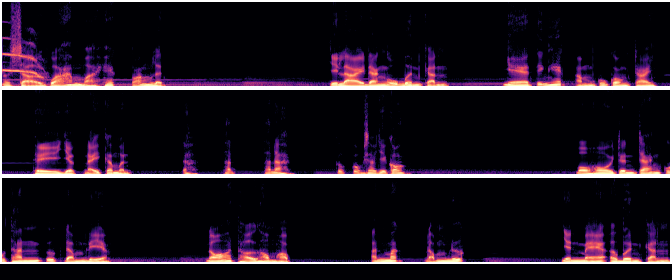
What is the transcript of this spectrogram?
Nó sợ quá mà hét toán lên. Chị lại đang ngủ bên cạnh, Nghe tiếng hét ầm của con trai. Thì giật nảy cả mình. À, Thanh, Thanh à con, con sao vậy con? Mồ hôi trên trán của Thanh ướt đầm đìa. Nó thở hồng hộc Ánh mắt đẫm nước. Nhìn mẹ ở bên cạnh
